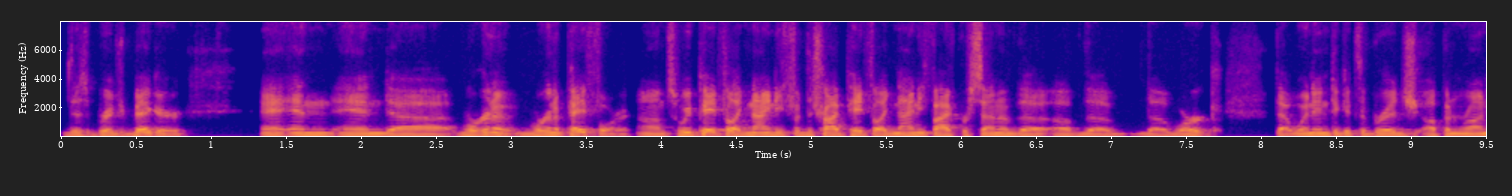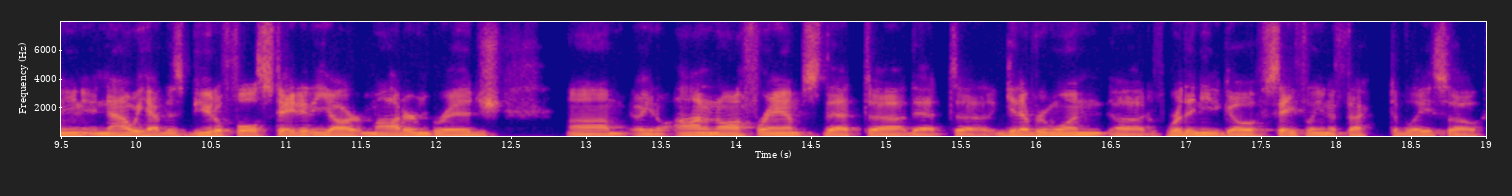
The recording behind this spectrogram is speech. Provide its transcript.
this bridge bigger and and uh, we're gonna we're gonna pay for it. Um, so we paid for like ninety the tribe paid for like ninety five percent of the of the the work that went in to get the bridge up and running, and now we have this beautiful state of the art modern bridge. Um, you know, on and off ramps that uh, that uh, get everyone uh, where they need to go safely and effectively. So,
